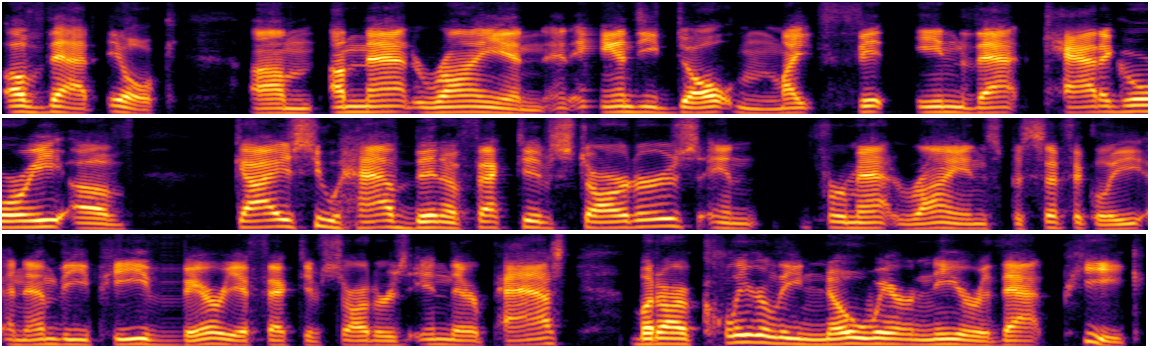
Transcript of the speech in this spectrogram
of that ilk, um, a Matt Ryan and Andy Dalton might fit in that category of guys who have been effective starters and for Matt Ryan specifically, an MVP, very effective starters in their past, but are clearly nowhere near that peak.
